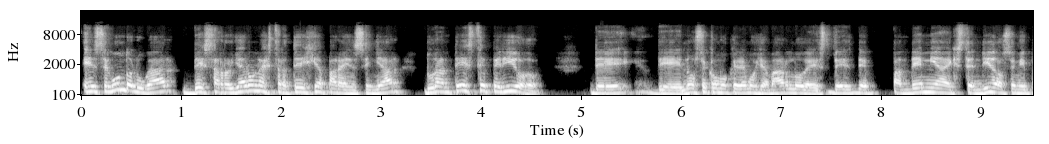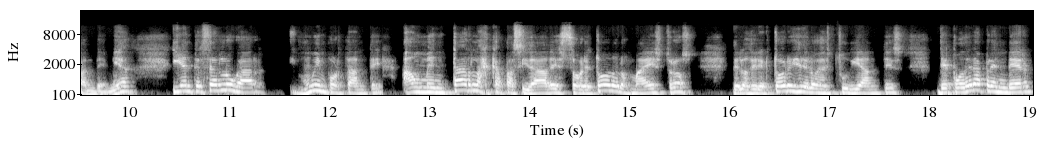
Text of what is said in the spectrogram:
En segundo lugar, desarrollar una estrategia para enseñar durante este periodo de, no sé cómo queremos llamarlo, de, de pandemia extendida o semipandemia. Y en tercer lugar, muy importante, aumentar las capacidades, sobre todo de los maestros, de los directores y de los estudiantes, de poder aprender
